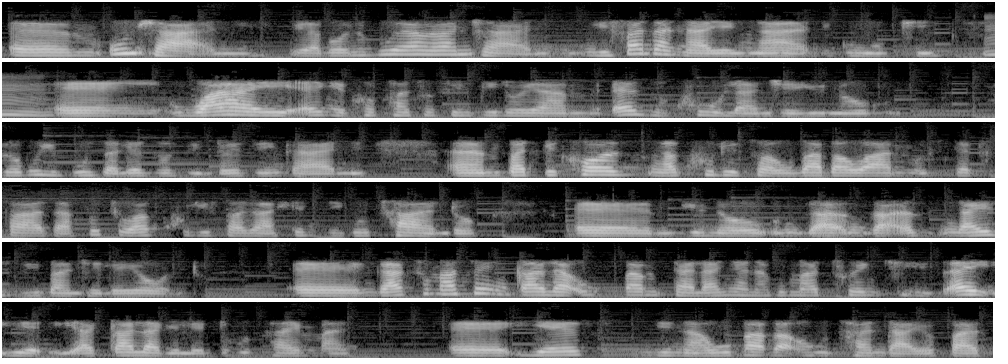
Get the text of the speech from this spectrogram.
um unjani? Uyabona ubuya kanjani? Ngifana naye ngani kuphi? Mm. eh why engekho part of impilo yami? Ezikhula nje you know lokuyibuza lezo zinto ezingane um but because ngakhuliswa ubaba wami stepfather futhi wakhulisa kahle enginika uthando um you know nga- nga- ngayiziba nje leyo nto. Eh ngathi uma sengiqala ukuba mdalanyana kuma-twenties ayi ya- yaqala-ke lento ukuthi hayi mani. Eh yes nginawo ubaba ongithandayo but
